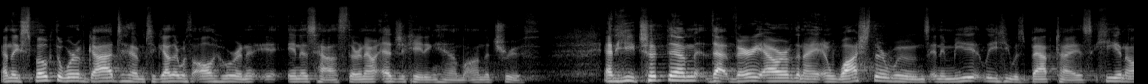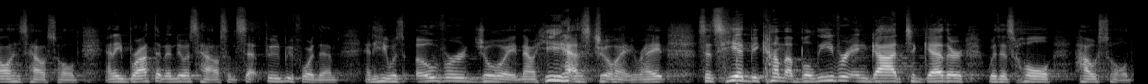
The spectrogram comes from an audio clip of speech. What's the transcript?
And they spoke the word of God to him together with all who were in, in his house. They're now educating him on the truth. And he took them that very hour of the night and washed their wounds, and immediately he was baptized, he and all his household. And he brought them into his house and set food before them, and he was overjoyed. Now he has joy, right? Since he had become a believer in God together with his whole household.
